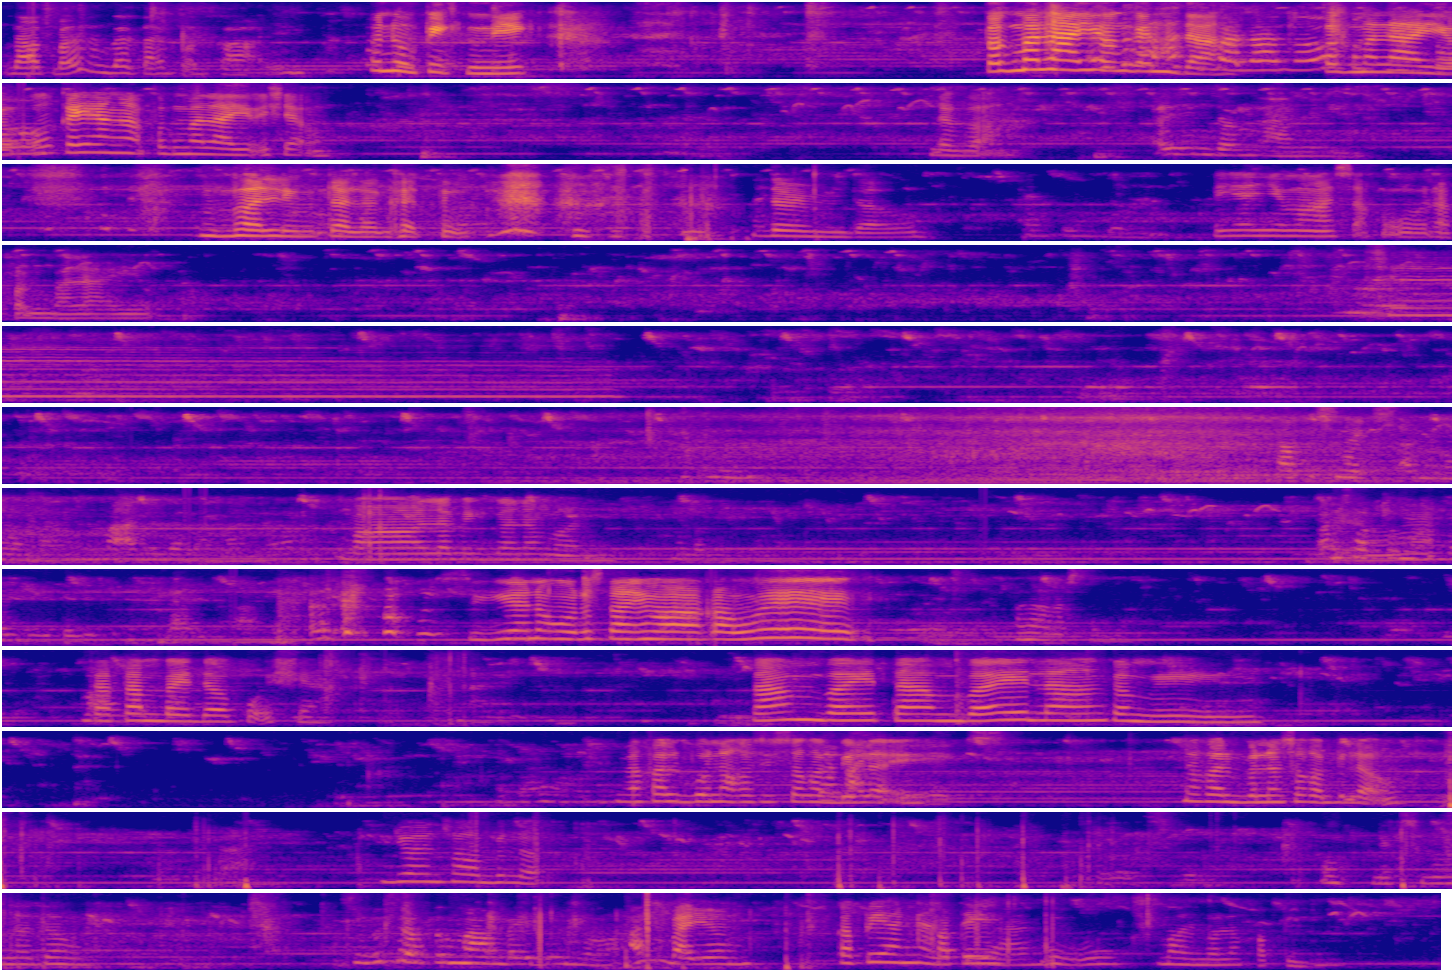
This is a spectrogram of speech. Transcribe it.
Dapat pala nagdala tayong pagkain. Ano picnic? Pag malayo ang ganda. Pag malayo. O kaya nga pag malayo siya oh. Diba? Ay, yung dorm namin. Baliw talaga to. dorm daw. Ayan yung mga sakura pag malayo. Tapos next ano na naman, maano na naman. Malamig na naman. Malamig na naman. Ang sarap tumambay dito. Dito na tayo na. Sige, anong oras tayo makakauwi? Ano oras na ba? Tatambay daw po siya. Tambay, tambay lang kami. Nakalbo na kasi sa kabila eh. Nakalbo na sa kabila oh. Diyan sa kabila. Oh, let's go na daw. Sino sarap tumambay dun, no? Ano ba yun? Kapihan te. Kapihan? Oo, mahal mo lang kape.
